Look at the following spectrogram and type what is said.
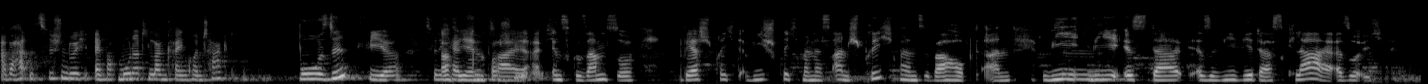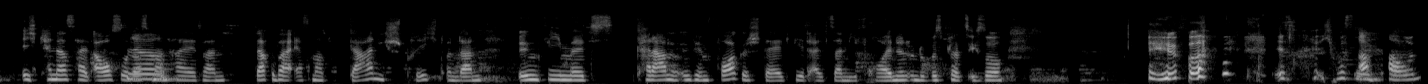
aber hatten zwischendurch einfach monatelang keinen Kontakt. Wo sind wir? Das finde ich Auf halt jeden super Fall. schwierig. Insgesamt so, wer spricht, wie spricht man das an? Spricht man es überhaupt an? Wie, Mhm. wie ist da, also wie wird das klar? Also ich, ich kenne das halt auch so, dass Ja. man halt dann darüber erstmal so gar nicht spricht und dann irgendwie mit, keine Ahnung, irgendwem vorgestellt wird als dann die Freundin und du bist plötzlich so, Hilfe, ich, ich muss abhauen.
